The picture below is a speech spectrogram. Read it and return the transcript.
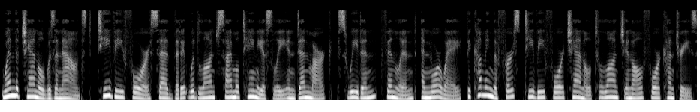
When the channel was announced, TV4 said that it would launch simultaneously in Denmark, Sweden, Finland, and Norway, becoming the first TV4 channel to launch in all four countries.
